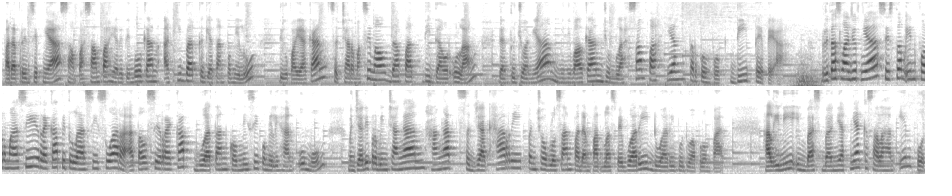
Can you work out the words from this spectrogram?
Pada prinsipnya, sampah-sampah yang ditimbulkan akibat kegiatan pemilu diupayakan secara maksimal dapat didaur ulang dan tujuannya minimalkan jumlah sampah yang tertumpuk di TPA. Berita selanjutnya, Sistem Informasi Rekapitulasi Suara atau Sirekap buatan Komisi Pemilihan Umum menjadi perbincangan hangat sejak hari pencoblosan pada 14 Februari 2024. Hal ini imbas banyaknya kesalahan input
